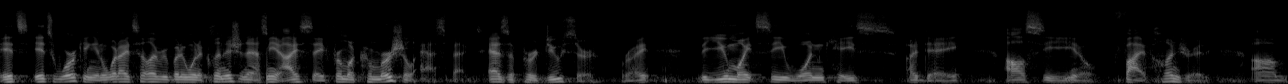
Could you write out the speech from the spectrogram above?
it's, it's working. And what I tell everybody when a clinician asks me, I say from a commercial aspect, as a producer, right, that you might see one case a day I'll see, you know, 500, um,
